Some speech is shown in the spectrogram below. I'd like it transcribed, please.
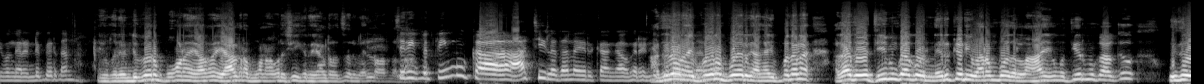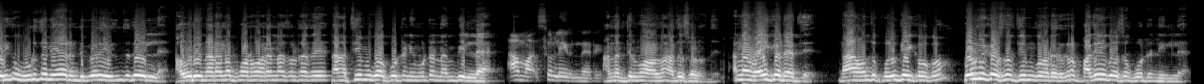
இவங்க ரெண்டு பேர் தான். இவங்க ரெண்டு பேரும் போன ஏழரை ஏழரை போனா கூட சீக்கிரம் ஏழரை வச்சு வெளில வந்தாங்க சரி இப்ப திமுக ஆட்சியில தானே இருக்காங்க அவங்க ரெண்டு அதுதான் நான் பேரும். இப்போதானே போயிருக்காங்க. இப்போதானே அதாவது திமுகவுக்கு ஒரு நெருக்கடி வரும்போதெல்லாம் இவங்க திமுகவுக்கு இது வரைக்கும் உறுதுணையா ரெண்டு பேரும் இருந்ததே இல்லை. அவரு நடனம் போன வாரம் என்ன சொல்றாரு? நாங்க திமுக கூட்டணி மட்டும் நம்பி இல்ல. ஆமா சொல்லியிருந்தாரு. அண்ணன் திருமாவளவன் அது சொல்றது. அண்ணா வைகோ நேத்து நான் வந்து கொள்கை கோக்கம் கொள்கை கோசம் திமுக இருக்கிறேன் பதவி கோசம் கூட்டணி இல்ல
